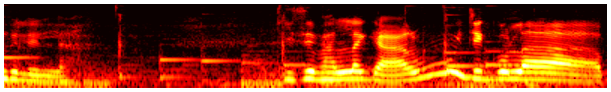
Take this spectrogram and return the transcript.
আলহামদুলিল্লাহ। কি যে ভালো লাগে, আর ওই যে গোলাপ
